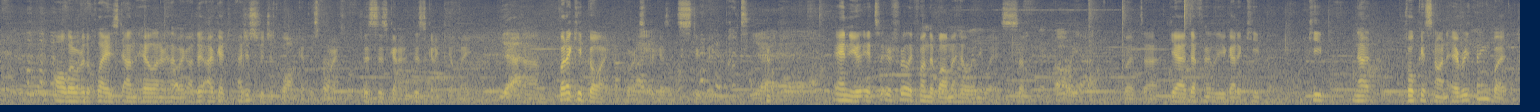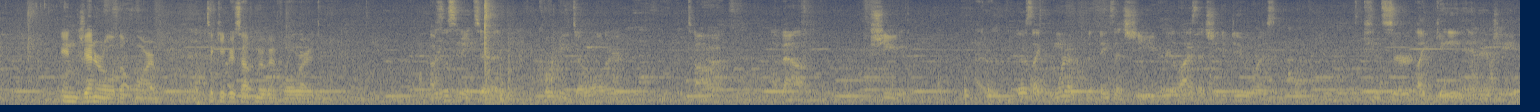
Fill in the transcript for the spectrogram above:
all over the place down the hill and everything. I'm like, oh, I got, I just should just walk at this point. This is gonna, this is gonna kill me. Yeah. Um, but I keep going, of course, because it's stupid. But yeah. And you, it's it's really fun to bomb a hill, anyways. So, Oh, yeah. but uh, yeah, definitely you got to keep keep not focused on everything, but in general the form to keep yourself moving forward. I was listening to Courtney Dauwalter talk about she. It was like one of the things that she realized that she could do was conserve, like gain energy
